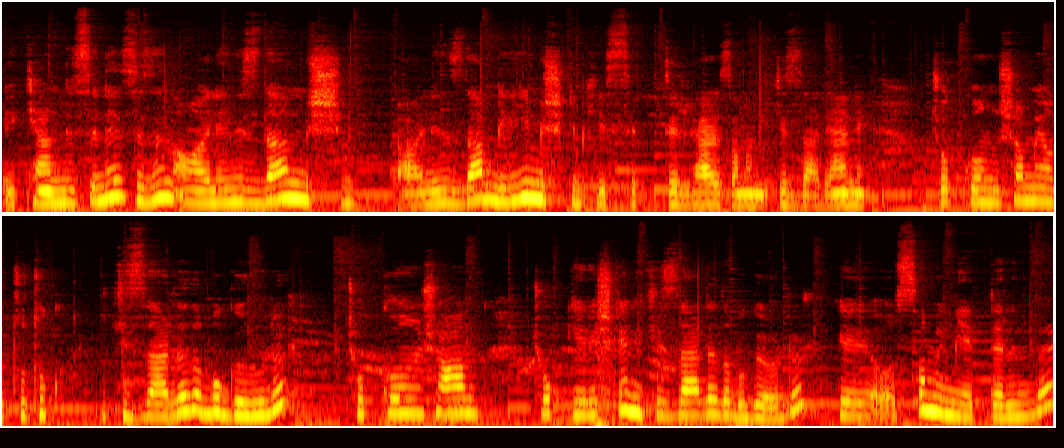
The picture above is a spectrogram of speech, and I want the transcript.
e, kendisini sizin ailenizdenmiş ailenizden biriymiş gibi hissettirir her zaman ikizler. Yani çok konuşamayan tutuk ikizlerde de bu görülür. Çok konuşan, çok girişken ikizlerde de bu görülür. E, o samimiyetlerinde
